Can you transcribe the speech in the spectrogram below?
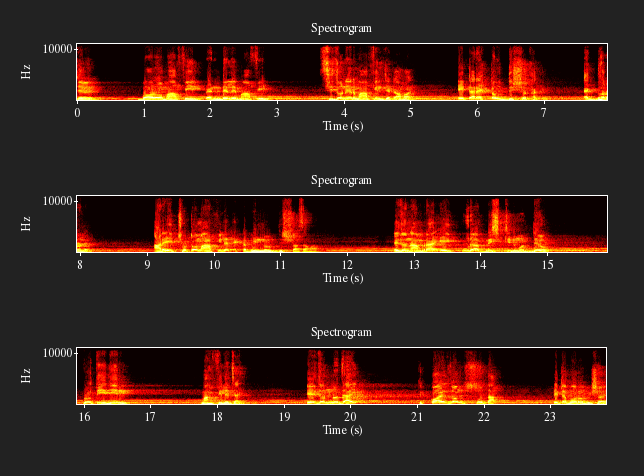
যে বড় মাহফিল, প্যান্ডেলে মাহফিল, সিজনের মাহফিল যেটা হয় এটার একটা উদ্দেশ্য থাকে, এক ধরনের। আর এই ছোট মাহফিলের একটা ভিন্ন উদ্দেশ্য আছে আমার। এজন্য আমরা এই পুরা বৃষ্টির মধ্যেও প্রতিদিন মাহফিলে যাই। এই জন্য যাই যে কয়জন শ্রোতা, এটা বড় বিষয়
